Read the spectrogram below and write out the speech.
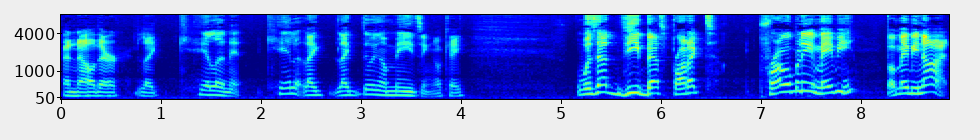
And now they're like killing it, kill it, like, like doing amazing, okay? Was that the best product? Probably, maybe, but maybe not.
